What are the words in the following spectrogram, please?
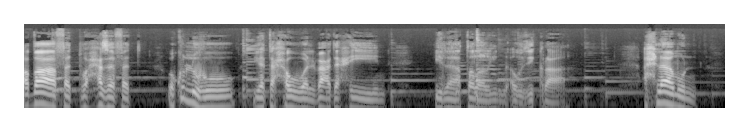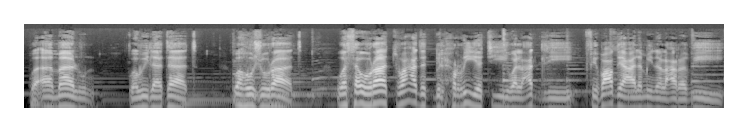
أضافت وحذفت وكله يتحول بعد حين إلى طلل أو ذكرى. أحلام وآمال وولادات وهجرات وثورات وعدت بالحرية والعدل في بعض عالمنا العربي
